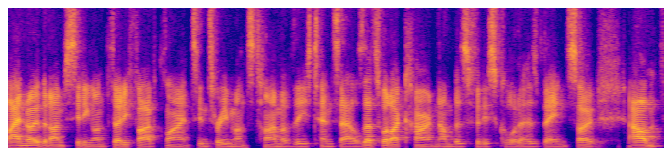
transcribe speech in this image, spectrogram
I know that I'm sitting on 35 clients in three months' time of these 10 sales. That's what our current numbers for this quarter has been. So um,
